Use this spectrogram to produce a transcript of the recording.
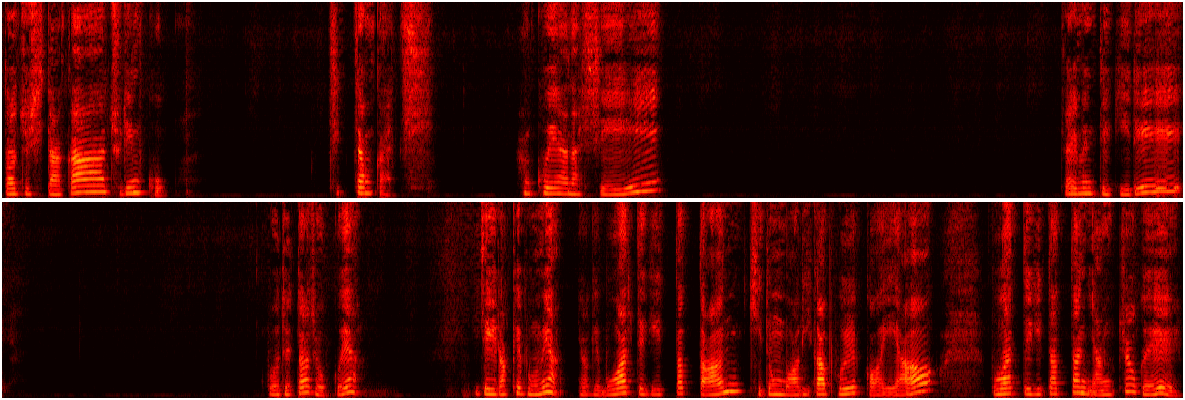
떠주시다가 줄임코 직전까지 한 코에 하나씩 짧은뜨기를 모두 떠줬고요. 이제 이렇게 보면 여기 모아뜨기 떴던 기둥 머리가 보일 거예요. 모아뜨기 떴던 양쪽을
